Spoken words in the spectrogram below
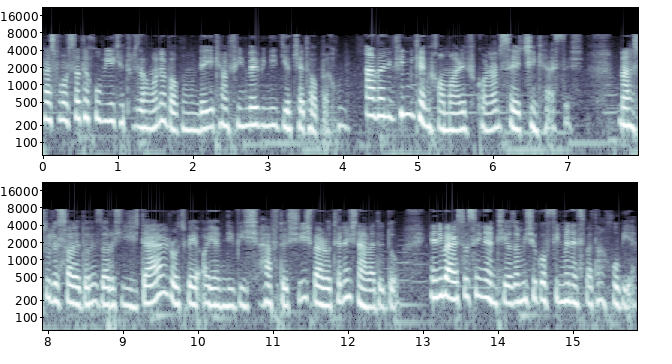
پس فرصت خوبیه که تو زمان باقی مونده یکم فیلم ببینید یا کتاب بخونید. اولین فیلمی که می‌خوام معرفی کنم سرچینگ هستش. محصول سال 2018 رتبه بیش 76 و روتنش 92 یعنی بر اساس این امتیازا میشه گفت فیلم نسبتا خوبیه.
